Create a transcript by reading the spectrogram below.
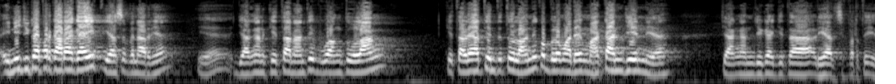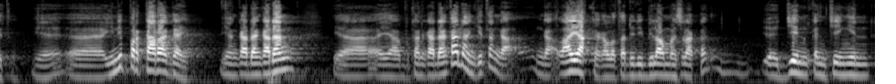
ya ini juga perkara gaib ya sebenarnya. Ya jangan kita nanti buang tulang kita lihatin tuh tulang ini kok belum ada yang makan jin ya jangan juga kita lihat seperti itu. Ya, uh, ini perkara gaib yang kadang-kadang ya ya bukan kadang-kadang kita nggak nggak layak ya kalau tadi dibilang masalah ya, jin kencingin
